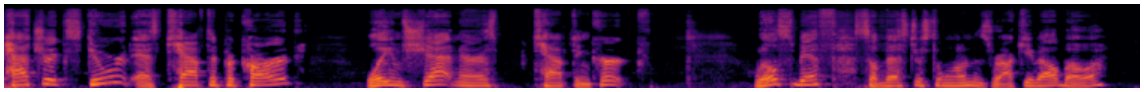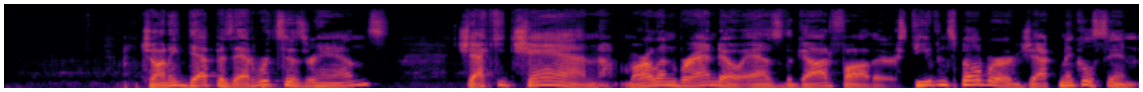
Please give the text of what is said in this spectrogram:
Patrick Stewart as Captain Picard, William Shatner as Captain Kirk, Will Smith, Sylvester Stallone as Rocky Balboa, Johnny Depp as Edward Scissorhands, Jackie Chan, Marlon Brando as the Godfather, Steven Spielberg, Jack Nicholson,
